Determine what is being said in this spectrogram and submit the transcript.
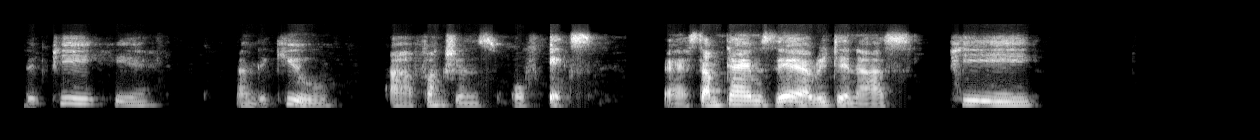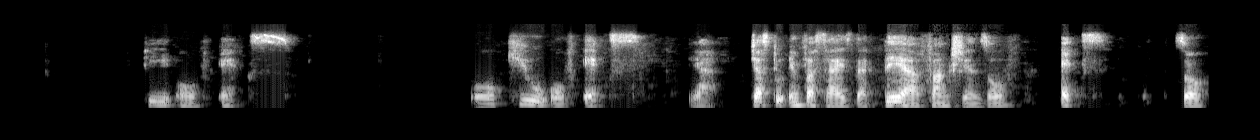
the p here and the q are functions of x. Uh, sometimes they are written as p p of x or q of x. Yeah, just to emphasize that they are functions of x. So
